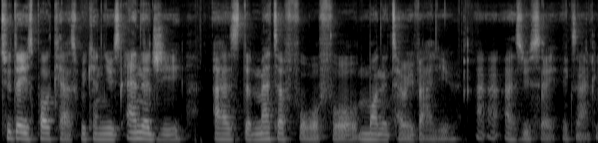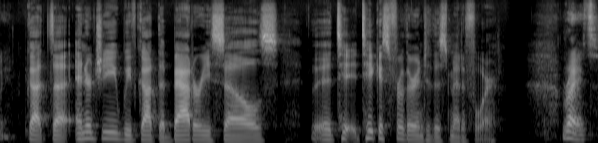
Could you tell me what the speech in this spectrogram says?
today's podcast, we can use energy as the metaphor for monetary value, as you say, exactly. got the energy, we've got the battery cells. Uh, t- take us further into this metaphor. Right.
